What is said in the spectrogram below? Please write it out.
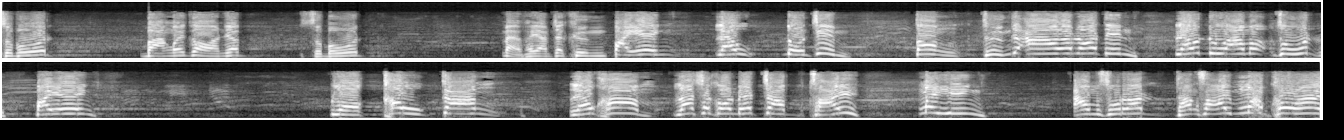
สุบูตบังไว้ก่อนครับสุบูตแหมพยายามจะคึงไปเอง แล้วโดนจิ้ม ต้องถึงจะเอาแล้วนอติน แล้วดูอามสบูตไปเอง หลอกเข้ากลาง แล้วข้ามราชกรเพชรจับสายไม่ยิงอัมสุรัตน์ทางซ้ายมับเข้าให้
